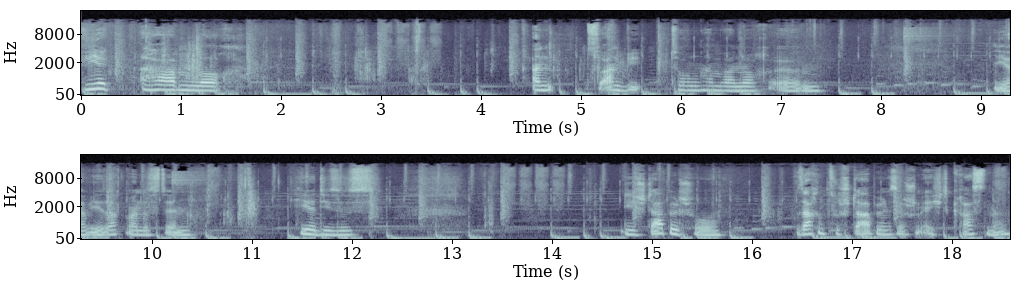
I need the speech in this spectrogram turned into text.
Wir haben noch an, zur Anbietung haben wir noch, ähm, ja, wie sagt man das denn? Hier dieses, die Stapelshow. Sachen zu stapeln ist ja schon echt krass, ne?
